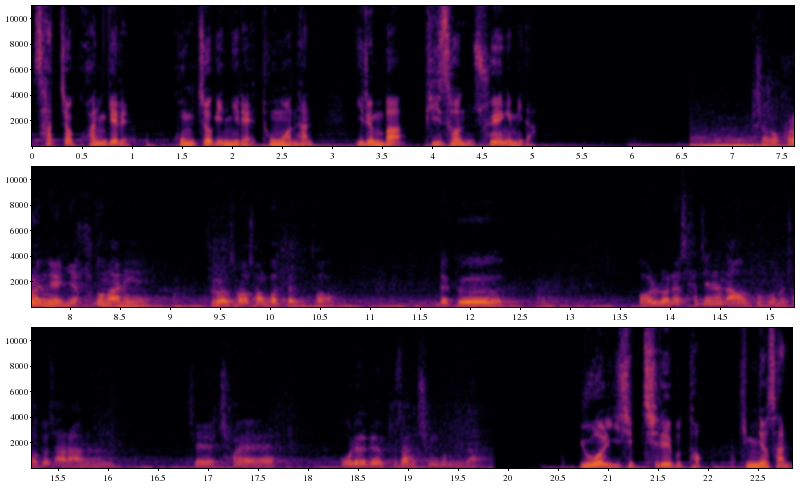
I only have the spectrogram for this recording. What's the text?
사적 관계를 공적인 일에 동원한 이른바 비선 수행입니다. 저는 그런 얘기 하도 많이 들어서 선거 때부터. 근데 그 언론에 사진에 나온 그분은 저도 잘 아는 제 처에 오래된 부산 친구입니다. 6월 27일부터 김 여산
